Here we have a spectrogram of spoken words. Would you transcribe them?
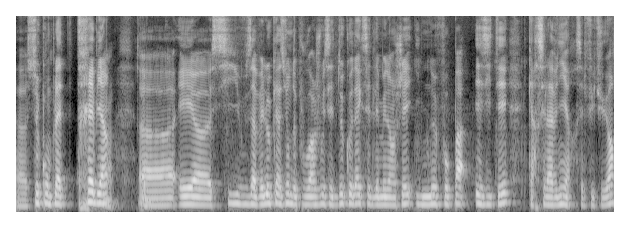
euh, se complètent très bien. Euh, et euh, si vous avez l'occasion de pouvoir jouer ces deux codex et de les mélanger, il ne faut pas hésiter, car c'est l'avenir, c'est le futur.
